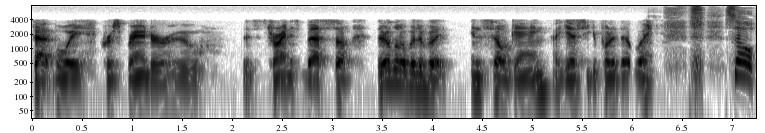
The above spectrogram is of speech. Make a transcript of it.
Fat Boy Chris Brander who is trying his best. So they're a little bit of a incel gang, I guess you could put it that way. So,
